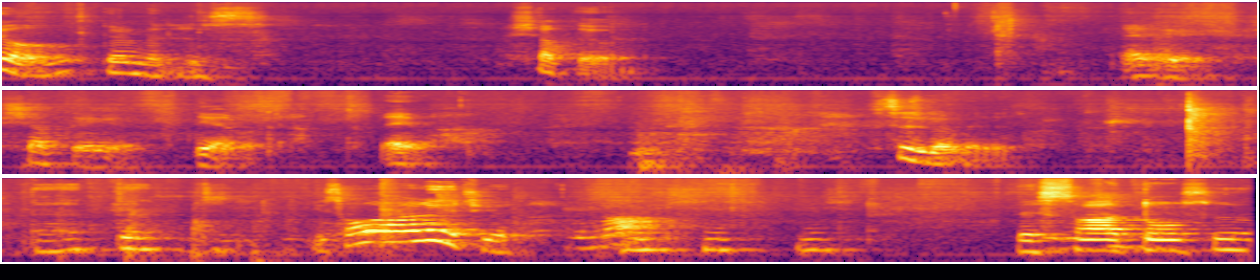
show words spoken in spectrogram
Yok görmediniz. Şaka yok. Evet şakayı diğer odaya. Eyvah. Siz görmediniz. İnsanlar hale geçiyor. Ve saat dolsun.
